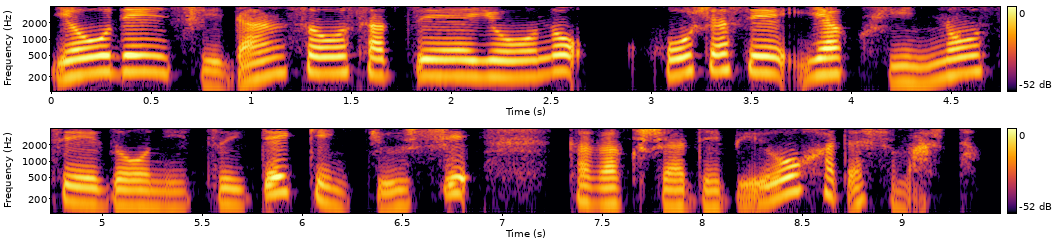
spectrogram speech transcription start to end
陽電子断層撮影用の放射性医薬品の製造について研究し、科学者デビューを果たしました。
